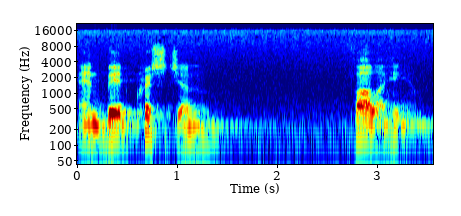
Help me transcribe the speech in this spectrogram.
and bid Christian follow him.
